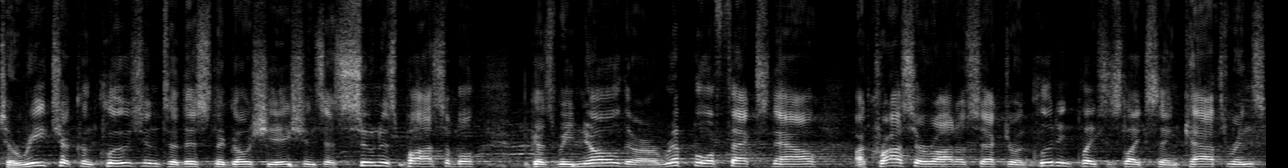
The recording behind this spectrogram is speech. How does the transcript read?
to reach a conclusion to this negotiations as soon as possible because we know there are ripple effects now across our auto sector, including places like St. Catharines.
